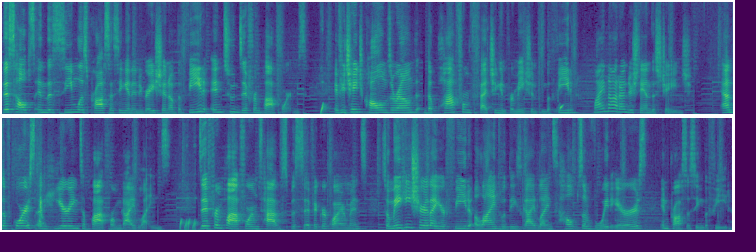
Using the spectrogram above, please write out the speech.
This helps in the seamless processing and integration of the feed into different platforms. If you change columns around, the platform fetching information from the feed might not understand this change and of course, adhering to platform guidelines. Different platforms have specific requirements, so making sure that your feed aligns with these guidelines helps avoid errors in processing the feed.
